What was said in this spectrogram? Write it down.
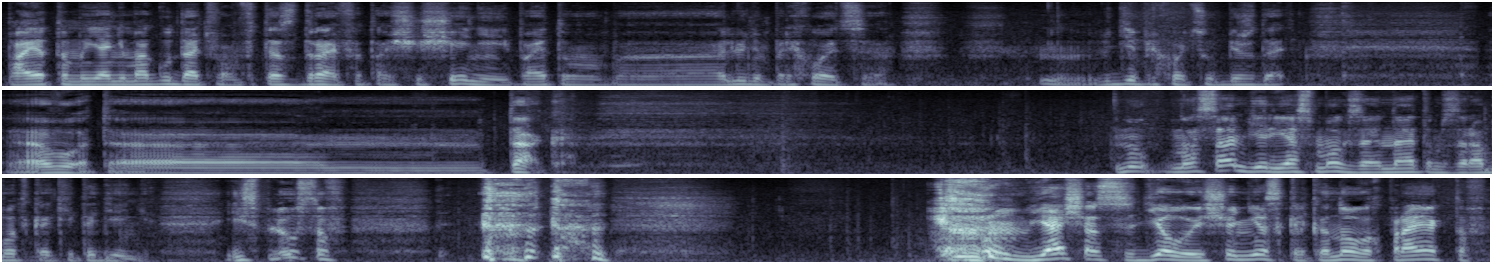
Поэтому я не могу дать вам в тест-драйв это ощущение, и поэтому э, людям приходится, ну, людей приходится убеждать. А, вот. Э, так. Ну, на самом деле, я смог на этом заработать какие-то деньги. Из плюсов, я сейчас делаю еще несколько новых проектов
